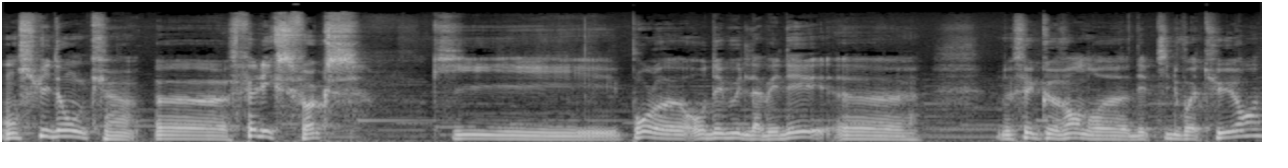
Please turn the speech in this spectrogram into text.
On suit donc euh, Félix Fox, qui, pour au début de la BD, euh, ne fait que vendre des petites voitures,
